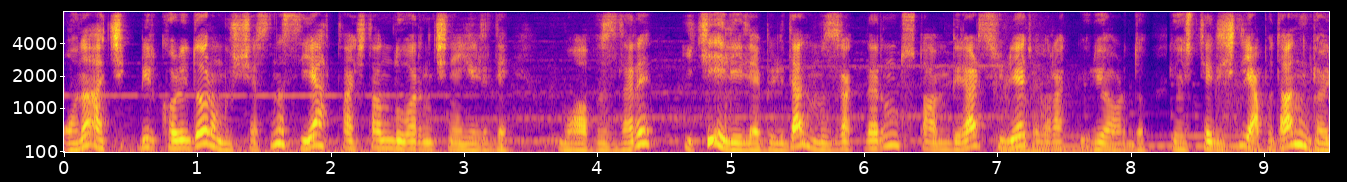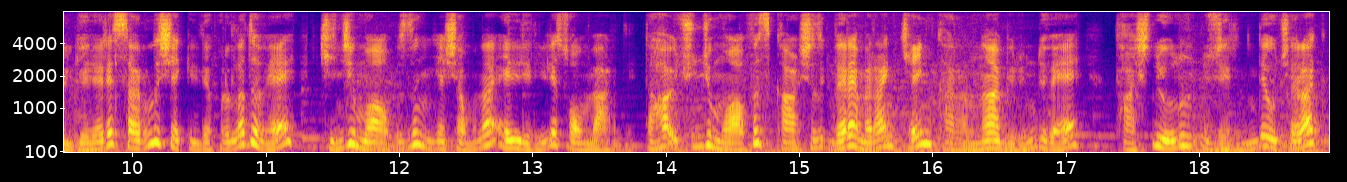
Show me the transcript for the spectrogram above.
ona açık bir koridormuşçasına siyah taştan duvarın içine girdi. Muhafızları iki eliyle birden mızraklarını tutan birer silüet olarak görüyordu. Gösterişli yapıdan gölgelere sarılı şekilde fırladı ve ikinci muhafızın yaşamına elleriyle son verdi. Daha üçüncü muhafız karşılık veremeden Kane karanlığa büründü ve taşlı yolun üzerinde uçarak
